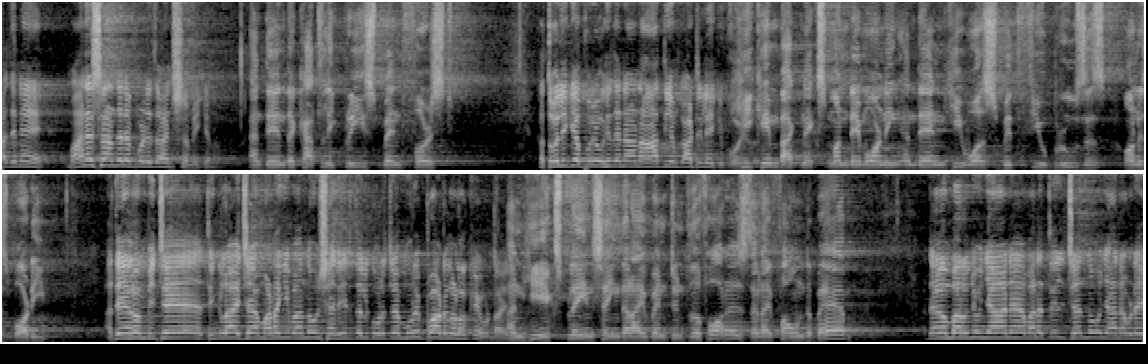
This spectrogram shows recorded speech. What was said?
അതിനെ മാനസാന്തരപ്പെടുത്താൻ ശ്രമിക്കണം And then the Catholic priest went first. കത്തോലിക്ക പുരോഹിതനാണ് ആദ്യം കാട്ടിലേക്ക് He പോയത് came back next Monday morning and then he was with few bruises on his body. അദ്ദേഹം പിറ്റേ തിങ്കളാഴ്ച മടങ്ങി വന്നു ശരീരത്തിൽ കുറച്ച് മുറിപ്പാടുകളൊക്കെ ഉണ്ടായിരുന്നു And he explained, saying that I went into the forest and I found the bear. അദ്ദേഹം പറഞ്ഞു ഞാൻ വനത്തിൽ ചെന്നു ഞാൻ അവിടെ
